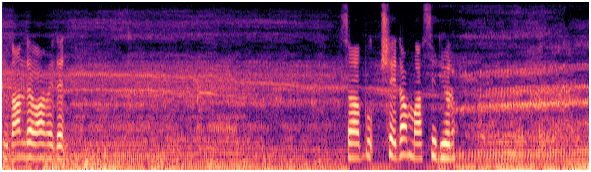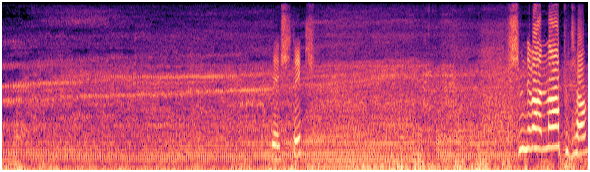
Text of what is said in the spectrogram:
Şuradan devam edelim. Mesela bu şeyden bahsediyorum. Geçtik. Şimdi ben ne yapacağım?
